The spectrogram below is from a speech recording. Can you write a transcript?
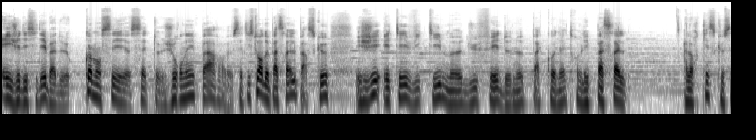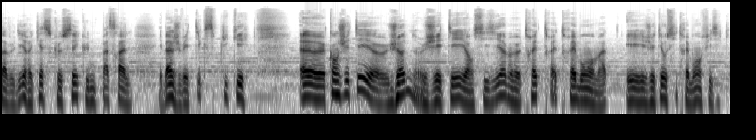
et j'ai décidé bah, de commencer cette journée par euh, cette histoire de passerelle parce que j'ai été victime du fait de ne pas connaître les passerelles. Alors qu'est-ce que ça veut dire et qu'est-ce que c'est qu'une passerelle? Eh bien je vais t'expliquer. Euh, quand j'étais euh, jeune, j'étais en sixième très très très bon en maths et j'étais aussi très bon en physique.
